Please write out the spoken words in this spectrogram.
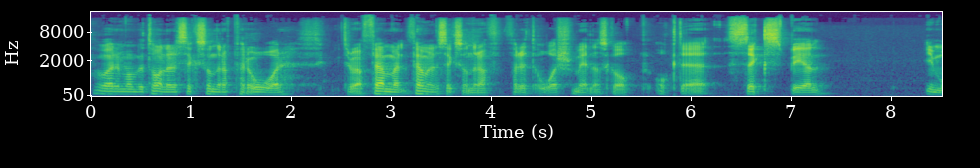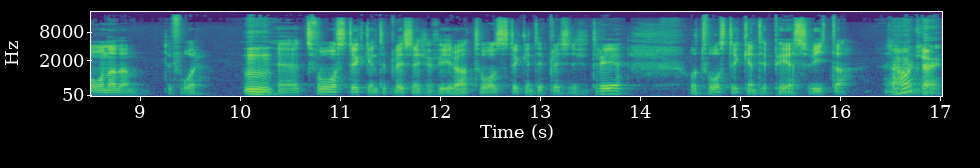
vad är det man betalar? 600 per år. Tror jag. 5 eller 600 för ett års medlemskap. Och det är sex spel i månaden du får. Mm. Eh, två stycken till Playstation 4, två stycken till Playstation 3 och två stycken till PS Vita. Ja, okej.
